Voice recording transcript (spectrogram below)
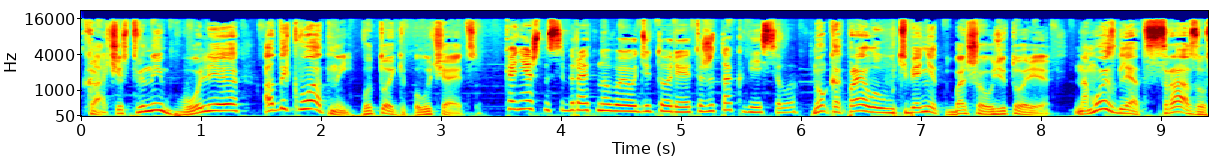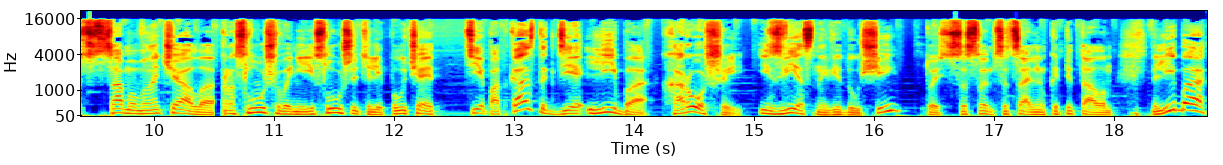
качественный, более адекватный в итоге получается. Конечно, собирать новую аудиторию, это же так весело. Но, как правило, у тебя нет большой аудитории. На мой взгляд, сразу с самого начала прослушивания и слушателей получает те подкасты, где либо хороший, известный ведущий, то есть со своим социальным капиталом, либо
